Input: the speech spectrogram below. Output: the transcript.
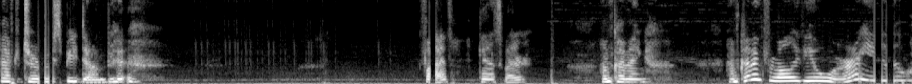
I have to turn my speed down a bit. Five. Okay, that's better. I'm coming. I'm coming for all of you. Where are you?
